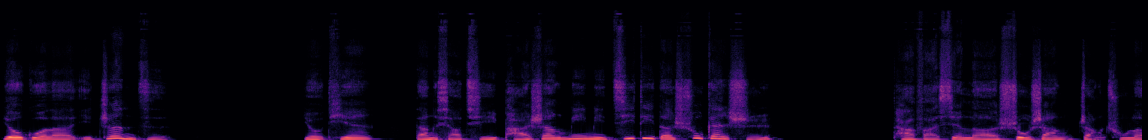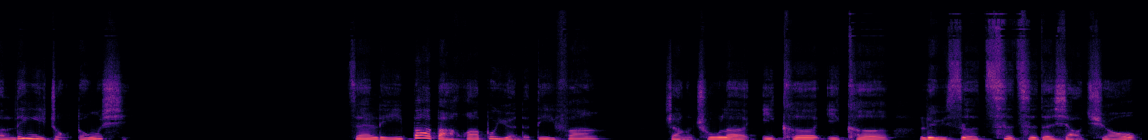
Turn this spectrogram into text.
又过了一阵子，有天，当小琪爬上秘密基地的树干时，他发现了树上长出了另一种东西。在离爸爸花不远的地方，长出了一颗一颗绿色刺刺的小球。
